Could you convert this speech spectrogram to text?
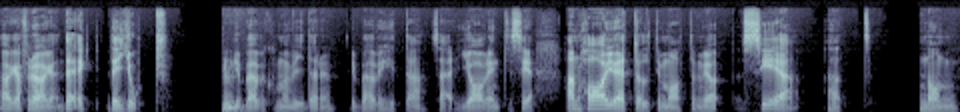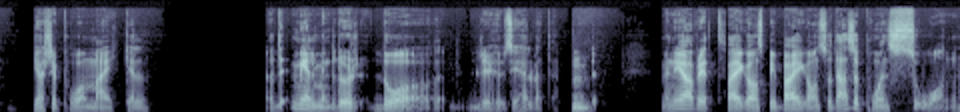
öga för öga, det är, det är gjort. Mm. Vi behöver komma vidare. Vi behöver hitta så här. Jag vill inte se. Han har ju ett ultimatum. Jag ser att någon gör sig på Michael. Ja, det, mer eller mindre, då, då blir det hus i helvete. Mm. Men i övrigt, bygons be bygons. Så det är alltså på en son.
